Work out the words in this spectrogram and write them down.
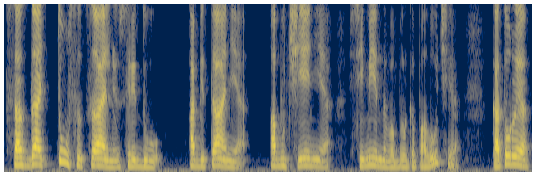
создать ту социальную среду обитания, обучения, семейного благополучия, которая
